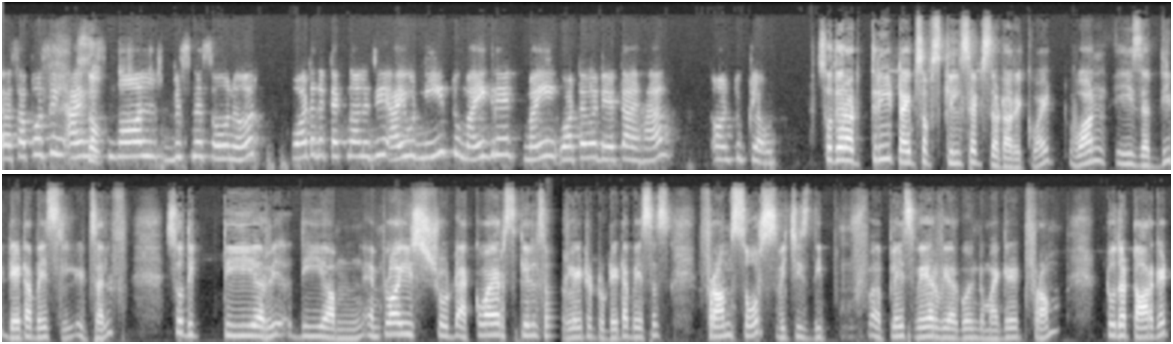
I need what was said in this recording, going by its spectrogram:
Uh, supposing I'm so, a small business owner, what are the technology I would need to migrate my whatever data I have onto cloud? So there are three types of skill sets that are required. One is at the database itself. So the the the um, employees should acquire skills related to databases from source which is the uh, place where we are going to migrate from to the target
